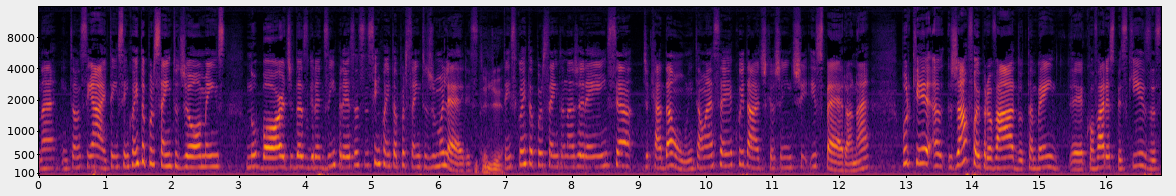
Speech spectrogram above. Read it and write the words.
né? Então, assim, ah, tem 50% de homens no board das grandes empresas e 50% de mulheres. Entendi. Tem 50% na gerência de cada um. Então, essa é a equidade que a gente espera, né? Porque uh, já foi provado também, é, com várias pesquisas,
